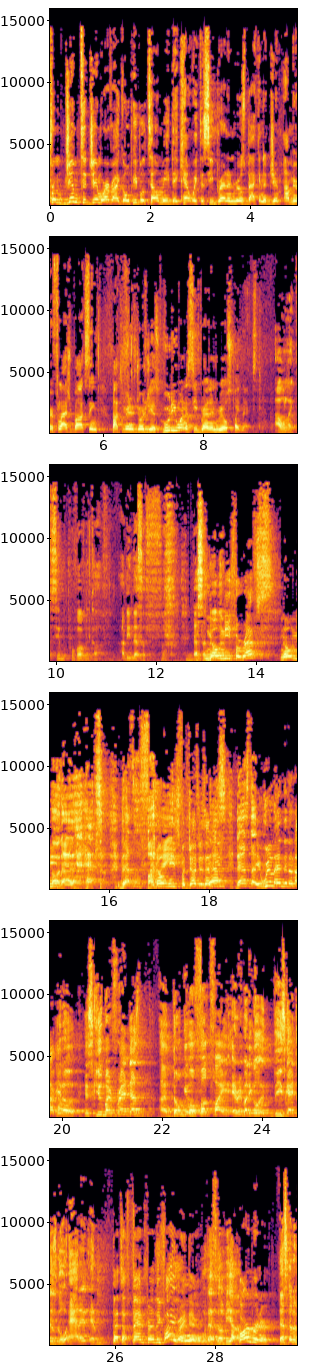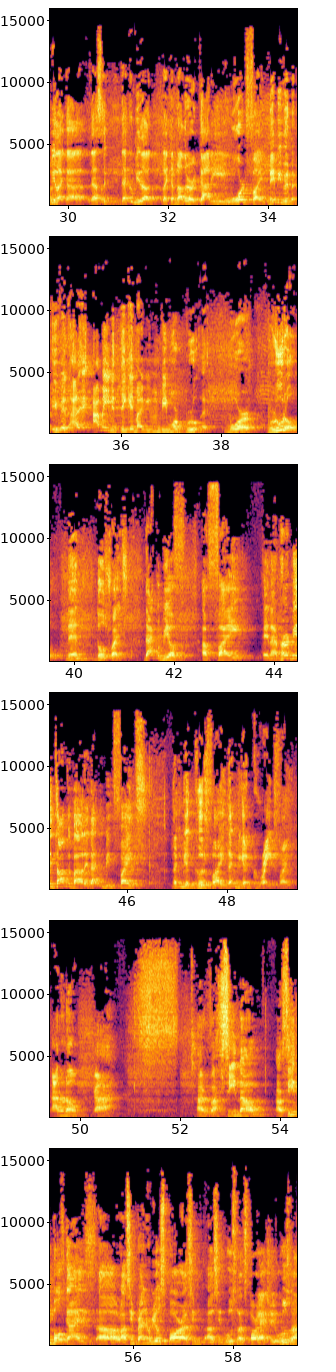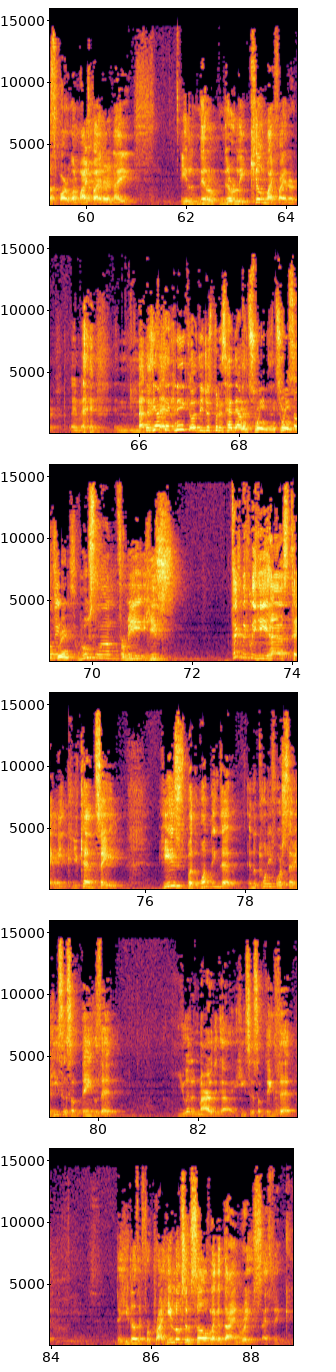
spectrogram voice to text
From gym to gym, wherever I go, people tell me they can't wait to see Brandon Rios back in the gym. I'm here at Flash Boxing. Boxing trainer Jorge Diaz. Who do you want to see Brandon Rios fight next? I would like to see him with Provodnikov. I think that's a that's No need for refs. No oh, need. Oh, for, that, that's that's a fight. no needs for judges. I That's- mean, that's the- it will end in a knockout. You know, excuse my friend. That's a don't give a fuck fight. Everybody go. These guys just go at it, and That's a fan-friendly fight right there. That's gonna be a a- barn burner. that's gonna be like a that's a that could be the like another Gatti Ward fight. Maybe even even I I may even think it might even be more brutal more brutal than those fights. That could be a a fight, and I've heard being talked about it. That could be fights. That could be a good fight. That could be a great fight. I don't know. Ah. I've, I've seen um, I've seen both guys. Uh, I've seen Brandon Rios spar. I've seen I've seen Ruslan spar. Actually, Ruslan spar one of my fighter, and I he literally killed my fighter. And, and not Does he have technique, or does he just put his head down and swings and swings and swings? Ruslan, for me, he's technically he has technique. You can't say he's, but one thing that in the twenty four seven, he says some things that you gotta admire the guy. He says some things that that he does it for pride. He looks himself like a dying race. I think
